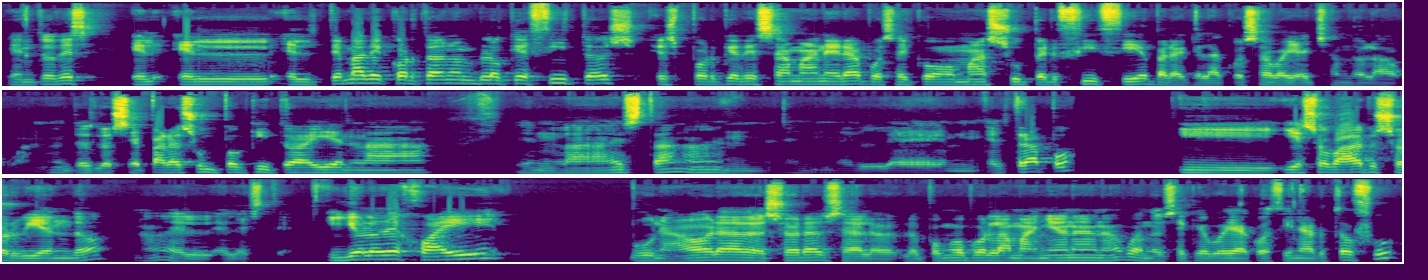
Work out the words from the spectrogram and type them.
Entonces, el, tema de cortarlo en bloquecitos es porque de esa manera pues hay como más superficie para que la cosa vaya echando el agua, Entonces lo separas un poquito ahí en la, en la esta, En, em, el, trapo y, eso va absorbiendo el, el este. Y yo lo dejo ahí una hora, dos horas, o sea, lo, pongo por la mañana, ¿no? Cuando sé que voy a cocinar tofu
